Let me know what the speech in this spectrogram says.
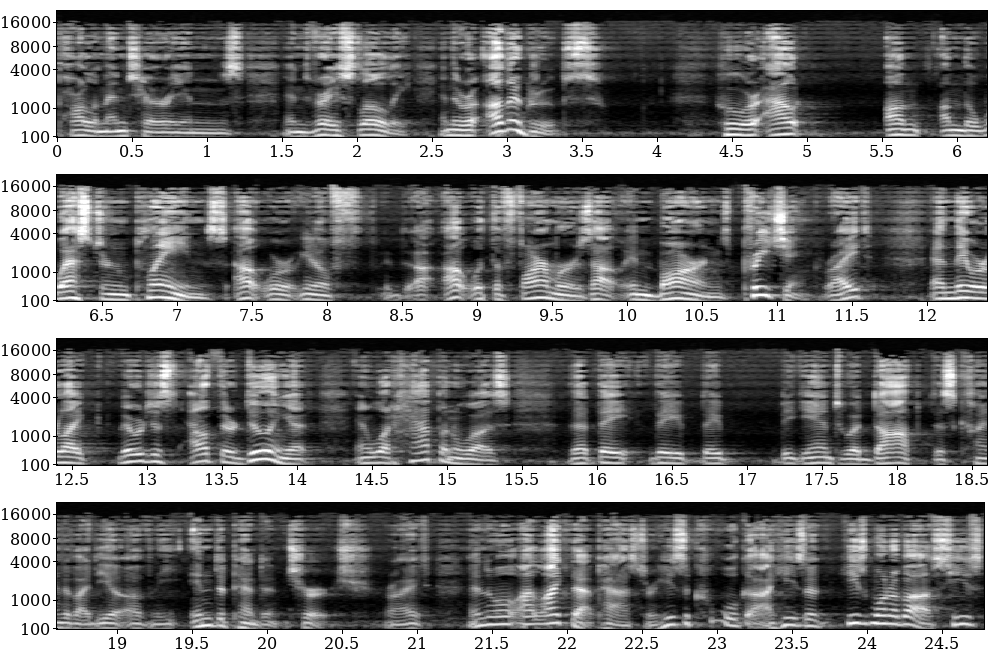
parliamentarians and very slowly. And there were other groups who were out on, on the western plains, out were, you know, out with the farmers, out in barns, preaching, right? And they were like, they were just out there doing it. And what happened was that they, they, they began to adopt this kind of idea of the independent church, right? And well, I like that pastor. He's a cool guy. He's a he's one of us. He's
